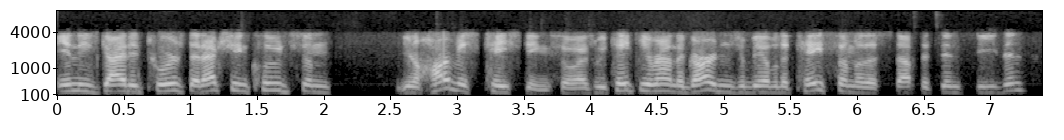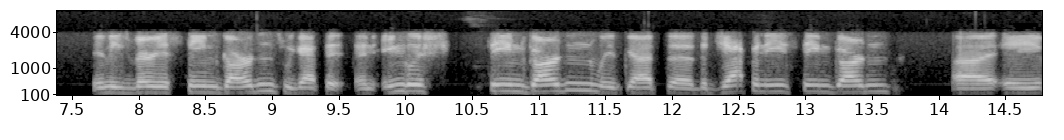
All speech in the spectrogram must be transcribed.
in these guided tours that actually include some you know, harvest tasting. So as we take you around the gardens, you'll be able to taste some of the stuff that's in season in these various themed gardens. We got the, an English themed garden. We've got uh, the Japanese themed garden, uh, a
